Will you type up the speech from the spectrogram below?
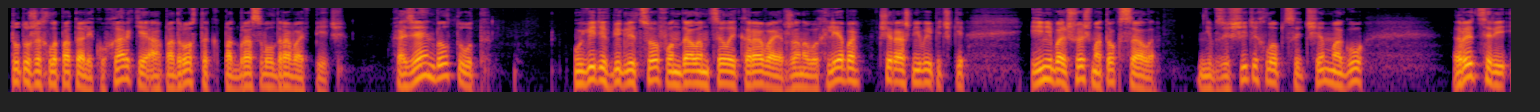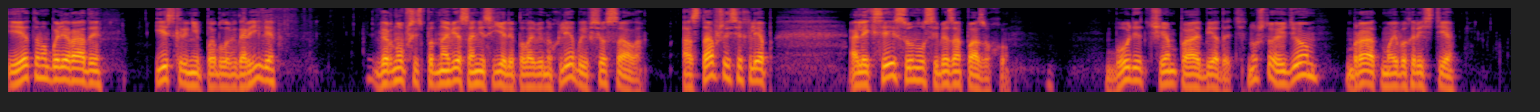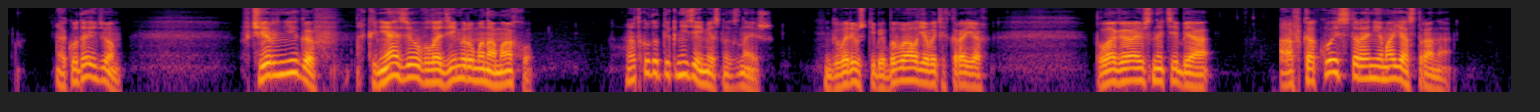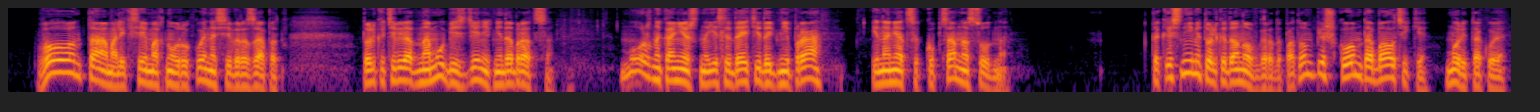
Тут уже хлопотали кухарки, а подросток подбрасывал дрова в печь. Хозяин был тут, Увидев беглецов, он дал им целый каравай ржаного хлеба, вчерашней выпечки, и небольшой шматок сала. Не в защите, хлопцы, чем могу. Рыцари и этому были рады, искренне поблагодарили. Вернувшись под навес, они съели половину хлеба и все сало. Оставшийся хлеб Алексей сунул себе за пазуху. Будет чем пообедать. Ну что, идем, брат мой во Христе? А куда идем? В Чернигов, к князю Владимиру Мономаху. Откуда ты князей местных знаешь? Говорю ж тебе, бывал я в этих краях. Полагаюсь на тебя. А в какой стороне моя страна? Вон там, Алексей махнул рукой на северо-запад. Только тебе одному без денег не добраться. Можно, конечно, если дойти до Днепра и наняться к купцам на судно. Так и с ними только до Новгорода, потом пешком до Балтики. Море такое.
